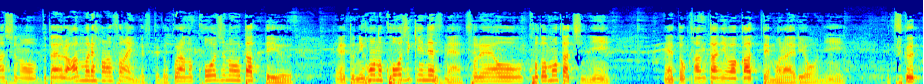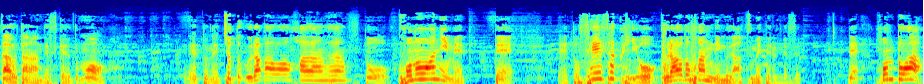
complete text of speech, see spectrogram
話の舞台裏あんまり話さないんですけどこれあの麹の歌っていうえーと、日本の麹菌ですね。それを子供たちに、えーと、簡単に分かってもらえるように作った歌なんですけれども、えーとね、ちょっと裏側を話すとこのアニメって、えー、と制作費をクラウドファンディングで集めてるんです。で本当は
